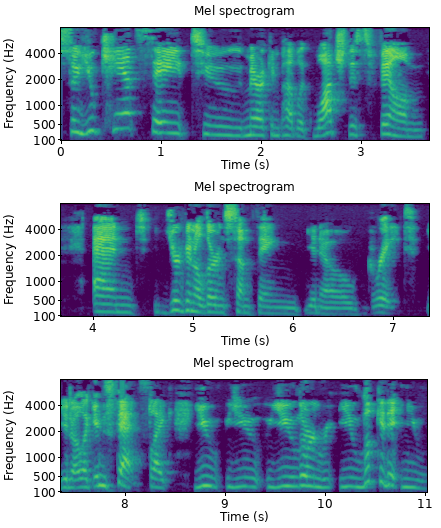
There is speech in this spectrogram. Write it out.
So you can't say to American public, watch this film and you're going to learn something, you know, great. You know, like in sense, like you you you learn you look at it and you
